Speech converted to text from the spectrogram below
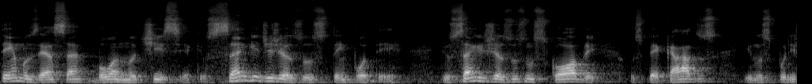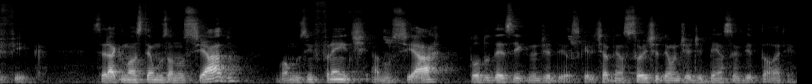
temos essa boa notícia: que o sangue de Jesus tem poder, que o sangue de Jesus nos cobre os pecados e nos purifica. Será que nós temos anunciado? Vamos em frente, anunciar todo o desígnio de Deus. Que Ele te abençoe e te dê um dia de bênção e vitória.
